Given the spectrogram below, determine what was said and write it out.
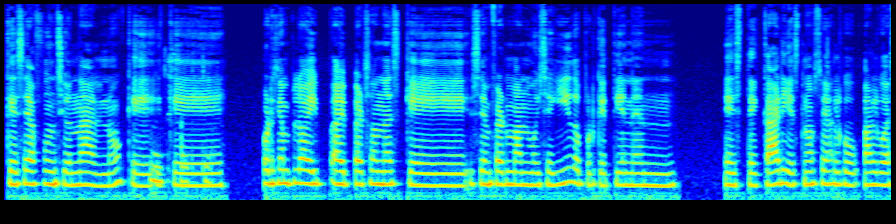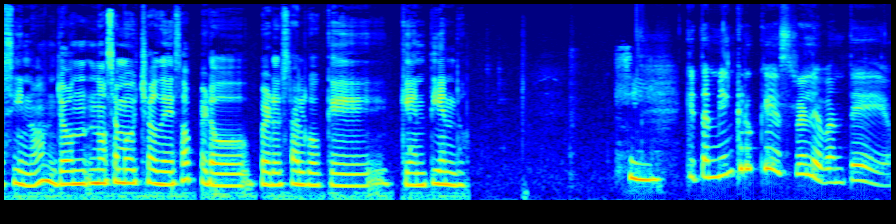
que sea funcional, ¿no? Que, que por ejemplo, hay, hay personas que se enferman muy seguido porque tienen este caries, no sé, algo, algo así, ¿no? Yo no sé mucho de eso, pero, pero es algo que, que entiendo. Sí. Que también creo que es relevante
